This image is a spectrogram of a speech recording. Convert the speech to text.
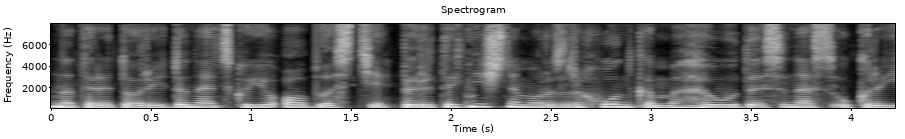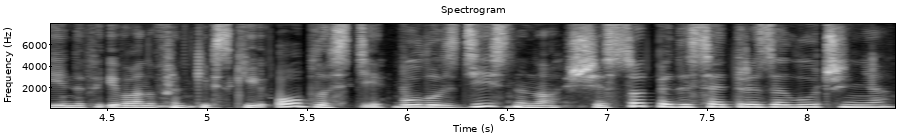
на території Донецької області піротехнічними розрахунками ГУ ДСНС України в Івано-Франківській області було здійснено 653 залучення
